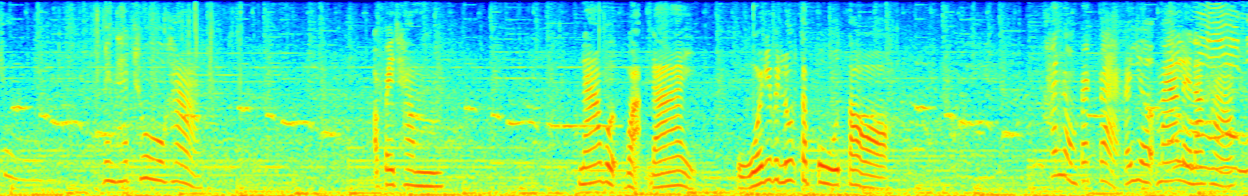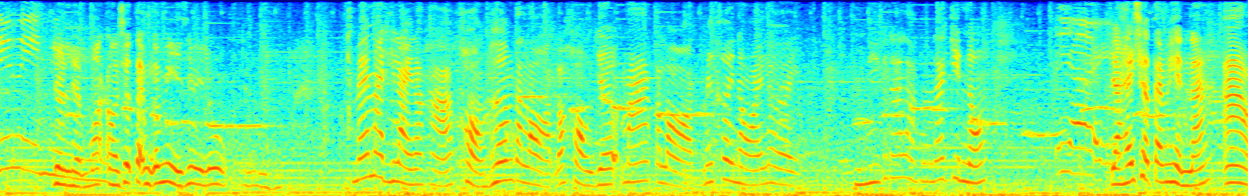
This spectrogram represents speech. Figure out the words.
ชูเป็นแทททูค่ะ เอาไปทำหน้าเวอะหวะได้ โอ้ยนี่เป็นรูปตะปูตอกข นมแปลกๆก็เยอะมากเลยนะคะนี่มีเดือนเลมอนอ๋อเชอแตมก็มีใช่ไหมลูก แม่มาทีไรนะคะ ของเพิ่มตลอดแล้วของเยอะมากตลอดไม่เคยน้อยเลยอันนี้ก็น่ารักนะน่ากินเนาะใหญ่อย่าให้เชอแตมเห็นนะ อ้าว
